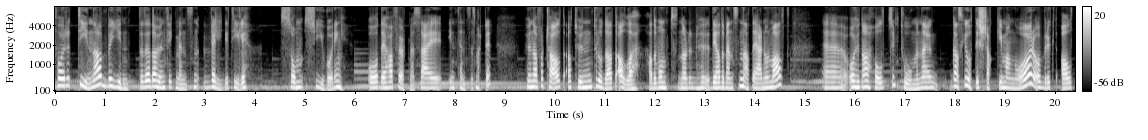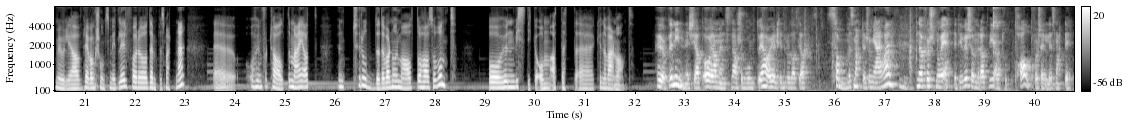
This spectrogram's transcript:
For Tina begynte det da hun fikk mensen veldig tidlig, som syvåring, og det har ført med seg intense smerter. Hun har fortalt at hun trodde at alle hadde vondt når de hadde mensen, at det er normalt, eh, og hun har holdt symptomene ganske godt i sjakk i mange år og brukt alt mulig av prevensjonsmidler for å dempe smertene. Eh, Og hun fortalte meg at hun trodde det var normalt å ha så vondt, og hun visste ikke om at dette kunne være noe annet. Jeg har hørt venninner si at å, ja, mensen, jeg har så vondt. Og jeg har jo hele tiden trodd at de har hatt samme smerter som jeg har. Men det er først nå i ettertid vi skjønner at vi har totalt forskjellige smerter.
